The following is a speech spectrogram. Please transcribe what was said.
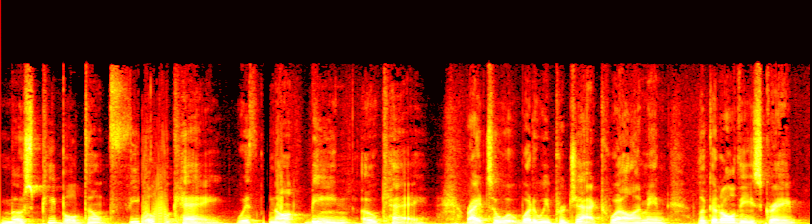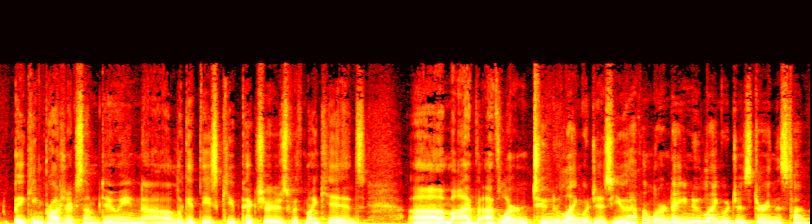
most people don't feel okay with not being okay right? So what do we project? Well, I mean, look at all these great baking projects I'm doing. Uh, look at these cute pictures with my kids. Um, I've, I've learned two new languages. You haven't learned any new languages during this time?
